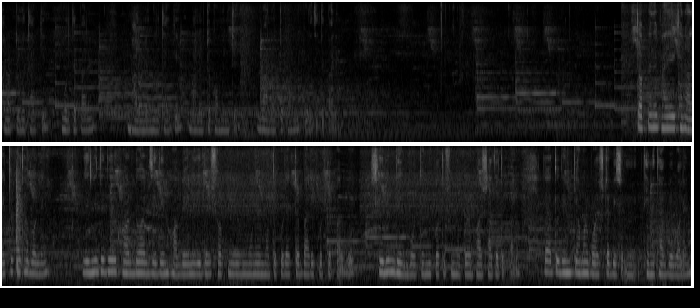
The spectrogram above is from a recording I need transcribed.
খারাপ লেগে থাকে, বলতে পারেন। ভালো লেগে থাকে, ভালো একটা কমেন্টে ভালো একটা কমেন্ট করে যেতে পারেন তো আপনাদের ভাই এখানে আরেকটা কথা বলে নিজেদের ঘর দোয়ার যেদিন হবে, নিজেদের স্বপ্নের মনের মতো করে একটা বাড়ি করতে পারব, সেদিন দেখব তুমি কত সুন্দর করে ঘর সাজাতে পারো। তো এতদিন কি আমার বয়সটা বেশি থেমে থাকবে বলেন?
